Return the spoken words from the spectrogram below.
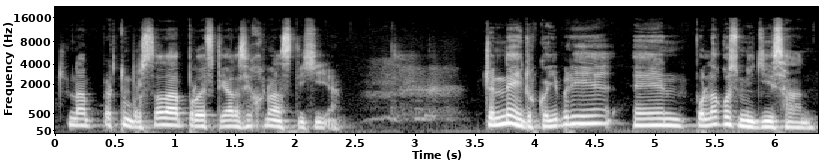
και να έρθουν μπροστά τα προοδευτικά τα σύγχρονα στοιχεία. Και ναι, οι Τουρκοκύπροι είναι πολλά κοσμικοί σαν,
